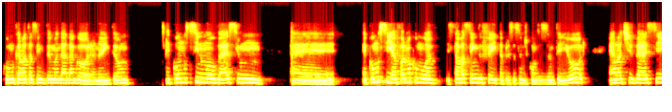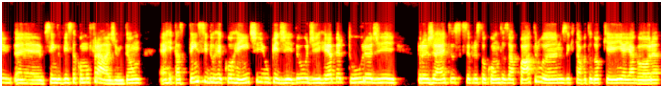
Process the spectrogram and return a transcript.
como que ela está sendo demandada agora, né? Então, é como se não houvesse um... É, é como se a forma como a, estava sendo feita a prestação de contas anterior, ela tivesse é, sendo vista como frágil. Então, é, tá, tem sido recorrente o pedido de reabertura de projetos que você prestou contas há quatro anos e que estava tudo ok, e agora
